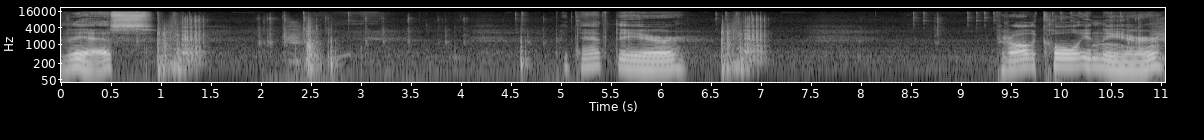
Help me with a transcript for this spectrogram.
this, put that there, put all the coal in there,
